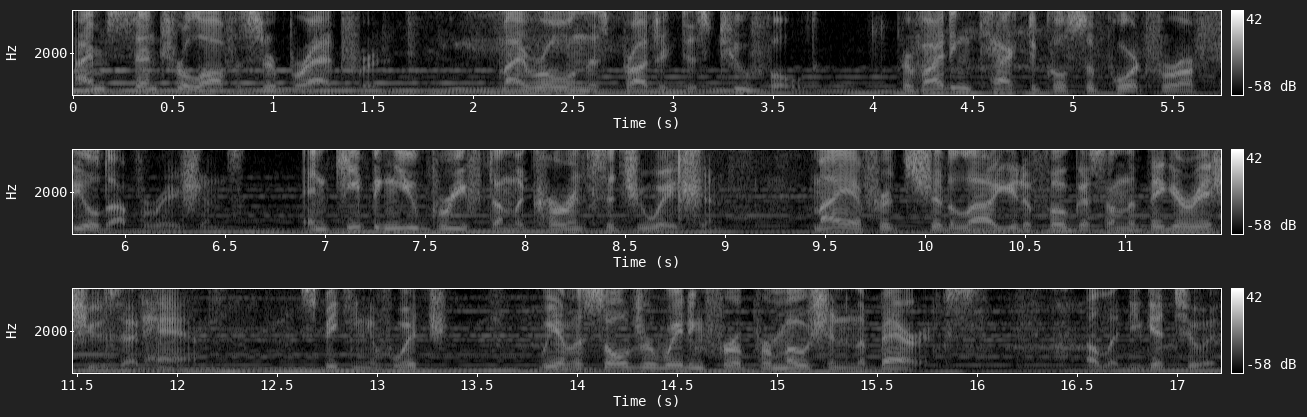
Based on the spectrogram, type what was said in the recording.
I'm Central Officer Bradford. My role in this project is twofold. Providing tactical support for our field operations, and keeping you briefed on the current situation. My efforts should allow you to focus on the bigger issues at hand. Speaking of which, we have a soldier waiting for a promotion in the barracks. I'll let you get to it.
